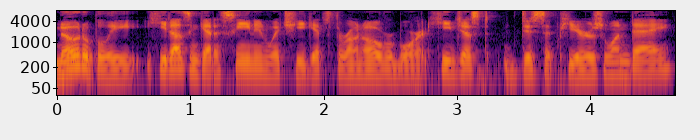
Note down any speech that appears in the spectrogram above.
notably, he doesn't get a scene in which he gets thrown overboard. He just disappears one day,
